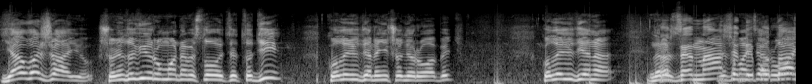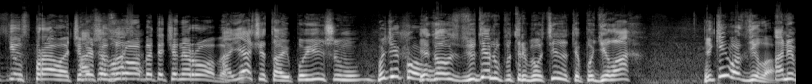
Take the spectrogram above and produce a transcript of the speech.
я вважаю, що недовіру можна висловити тоді, коли людина нічого не робить, коли людина не Та роз- це не займається депутатів розвитком. справа, чи А ви це щось ваша- робите, чи не робите. А я читаю по-іншому. Будь-якому. Яка людину потрібно оцінити по ділах, Які у вас діла? а не,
